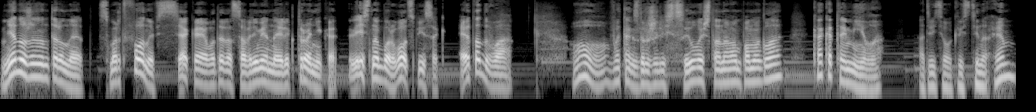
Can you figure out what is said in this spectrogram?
Мне нужен интернет, смартфоны, всякая вот эта современная электроника, весь набор, вот список, это два». «О, вы так сдружились с Илвой, что она вам помогла? Как это мило!» ответила Кристина М.,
